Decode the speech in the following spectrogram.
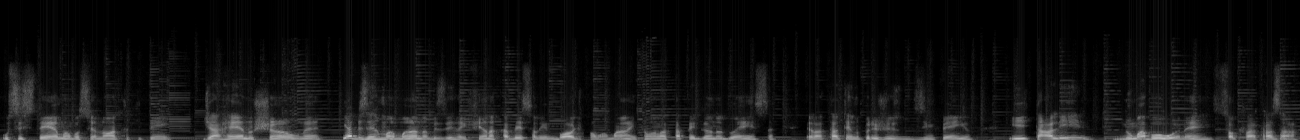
o sistema você nota que tem diarreia no chão, né? E a bezerra mamando, a bezerra enfiando a cabeça ali no balde para mamar, então ela tá pegando a doença, ela tá tendo prejuízo de desempenho e tá ali numa boa, né? Só que vai atrasar.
